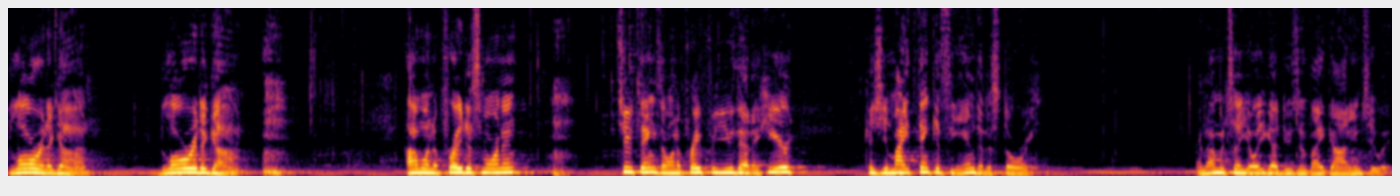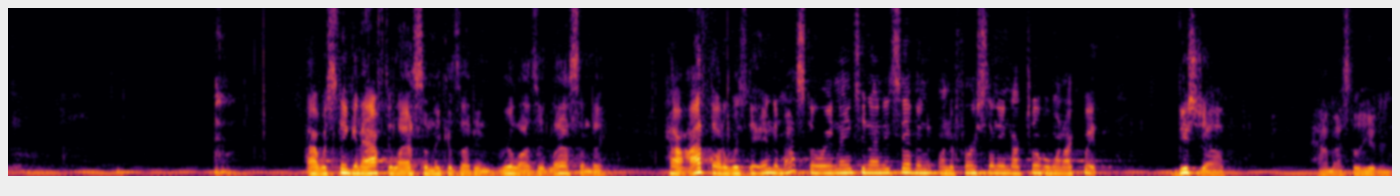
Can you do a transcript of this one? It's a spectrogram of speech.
Glory to God. Glory to God. I want to pray this morning. Two things. I want to pray for you that are here because you might think it's the end of the story. And I'm going to tell you all you got to do is invite God into it. I was thinking after last Sunday because I didn't realize it last Sunday. how I thought it was the end of my story in 1997 on the first Sunday in October when I quit this job. How am I still here then?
